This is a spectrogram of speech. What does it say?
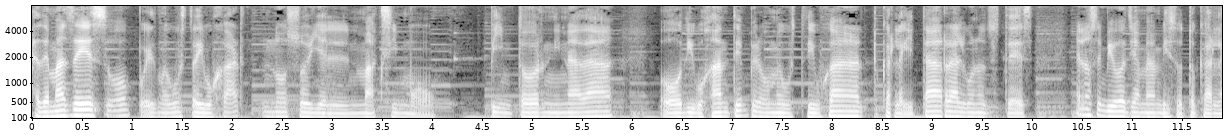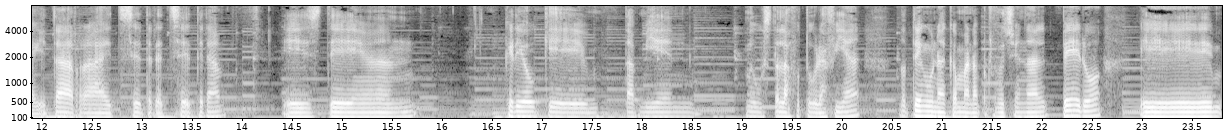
Además de eso, pues me gusta dibujar. No soy el máximo pintor ni nada o dibujante, pero me gusta dibujar, tocar la guitarra. Algunos de ustedes en los en vivos ya me han visto tocar la guitarra, etcétera, etcétera. Este creo que también me gusta la fotografía. No tengo una cámara profesional, pero eh,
